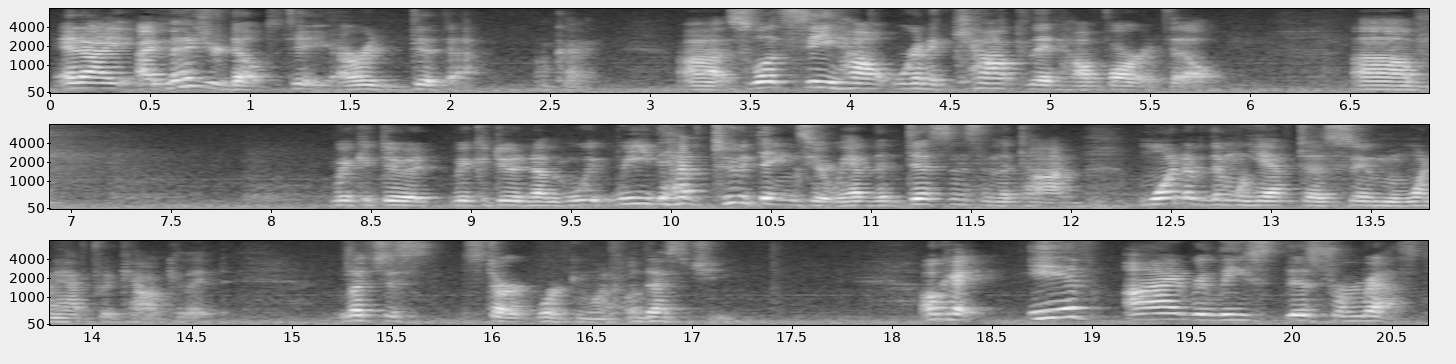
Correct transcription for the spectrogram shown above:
And I, I measured delta T, I already did that, okay. Uh, so let's see how we're going to calculate how far it fell. Um, we could do it. We could do it. We, we have two things here. We have the distance and the time. One of them we have to assume, and one have to calculate. Let's just start working on it. Oh, that's g. Okay, if I release this from rest,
